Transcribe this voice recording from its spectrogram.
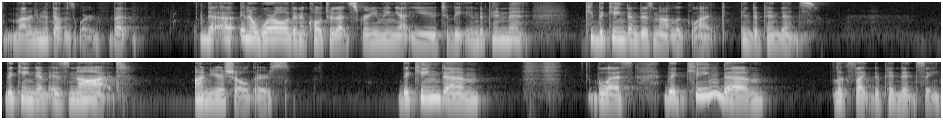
I don't even know if that was a word, but the, uh, in a world in a culture that's screaming at you to be independent, the kingdom does not look like independence. The kingdom is not on your shoulders. The kingdom, bless, the kingdom looks like dependency.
